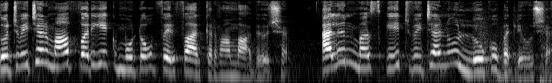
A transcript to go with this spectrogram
તો ટ્વિટરમાં ફરી એક મોટો ફેરફાર કરવામાં આવ્યો છે એલન મસ્કે ટ્વિટરનો લોગો બદલ્યો છે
